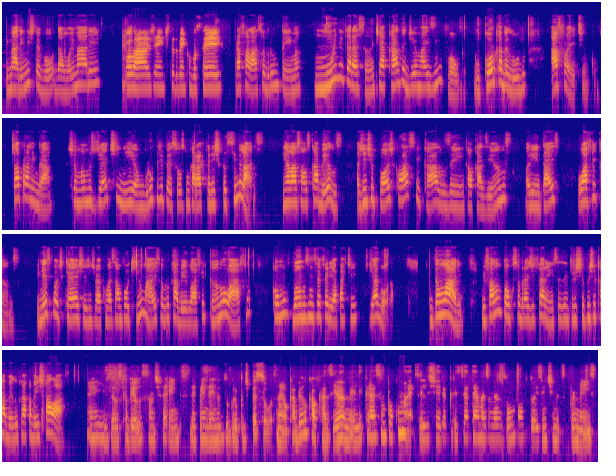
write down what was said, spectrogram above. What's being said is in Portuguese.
E Marina Estevô. Dá um oi, Mari. Olá, gente, tudo bem com vocês? Para falar sobre um tema muito interessante e a cada dia mais em voga: o couro cabeludo afroétnico. Só para lembrar, chamamos de etnia um grupo de pessoas com características similares. Em relação aos cabelos, a gente pode classificá-los em caucasianos, orientais ou africanos. E nesse podcast a gente vai conversar um pouquinho mais sobre o cabelo africano ou afro, como vamos nos referir a partir de agora. Então, Lari, me fala um pouco sobre as diferenças entre os tipos de cabelo que eu acabei de falar. É, Isa, os cabelos são diferentes dependendo do grupo de pessoas, né? O cabelo caucasiano, ele cresce um pouco mais, ele chega a crescer até mais ou menos 1,2 centímetros por mês.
